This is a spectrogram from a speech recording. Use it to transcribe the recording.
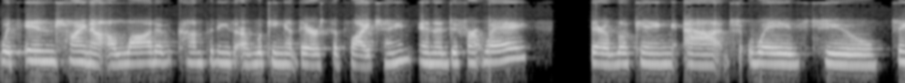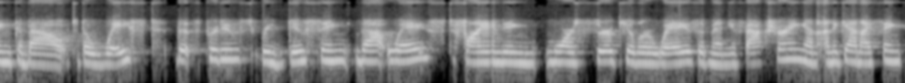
within China, a lot of companies are looking at their supply chain in a different way. They're looking at ways to think about the waste that's produced, reducing that waste, finding more circular ways of manufacturing. And, and again, I think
